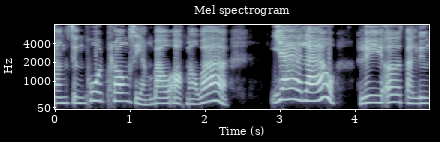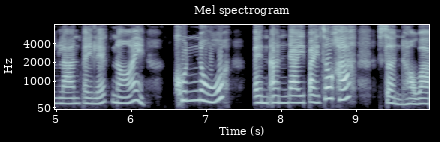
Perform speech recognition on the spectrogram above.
างจึงพูดพร่องเสียงเบาออกมาว่า แย่แล้วลีเออร์ตะลึงลานไปเล็กน้อย คุณหนู เป็นอันใดไปเจ้าคะเซินฮวา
